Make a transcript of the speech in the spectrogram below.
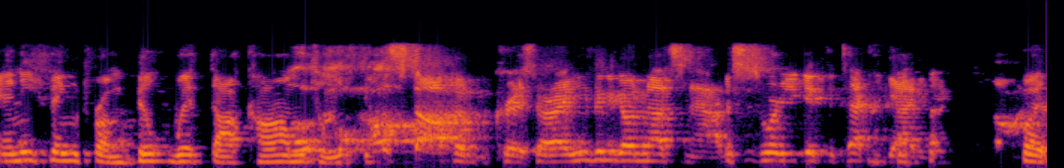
anything from builtwith.com I'll, to look. I'll stop him, Chris. All right, he's going to go nuts now. This is where you get the techie guy. but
